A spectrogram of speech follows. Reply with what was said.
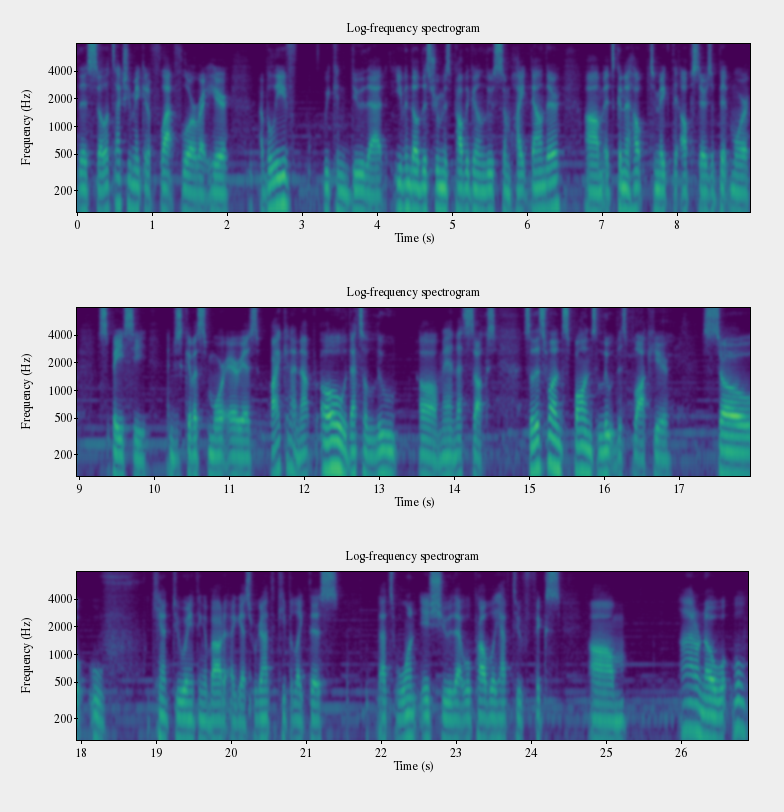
this. So let's actually make it a flat floor right here. I believe we can do that. Even though this room is probably going to lose some height down there, um, it's going to help to make the upstairs a bit more spacey and just give us more areas. Why can I not? Oh, that's a loot. Oh, man, that sucks. So this one spawns loot, this block here. So, oof, we can't do anything about it, I guess. We're going to have to keep it like this. That's one issue that we'll probably have to fix. Um, I don't know. We'll,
